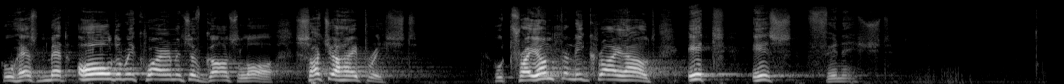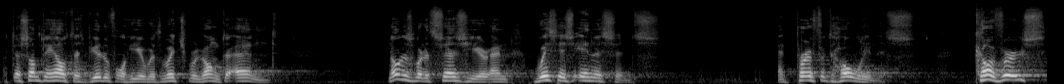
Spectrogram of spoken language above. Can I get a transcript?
who has met all the requirements of God's law, such a high priest who triumphantly cried out, It is finished. But there's something else that's beautiful here with which we're going to end. Notice what it says here and with his innocence and perfect holiness covers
